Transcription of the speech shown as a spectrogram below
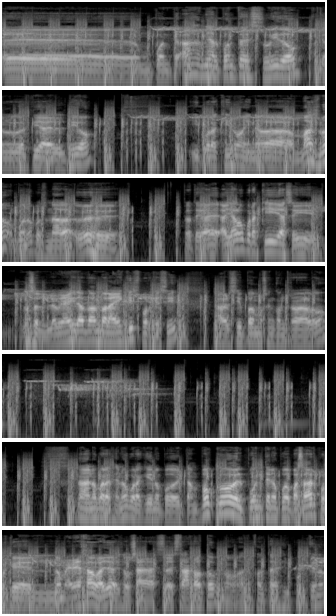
Eh, un puente... Ah, mira, el puente subido, que nos lo decía el tío. Y por aquí no hay nada más, ¿no? Bueno, pues nada. Eh. Espérate, hay, algo por aquí así... No sé, le voy a ir dando a la X porque sí. A ver si podemos encontrar algo. Nada, no parece, ¿no? Por aquí no puedo ir tampoco. El puente no puedo pasar porque no me deja, vaya. O sea, está roto. No hace falta decir por qué no.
